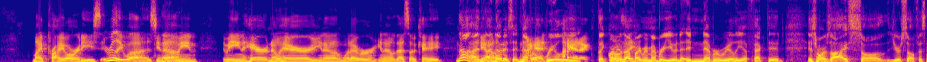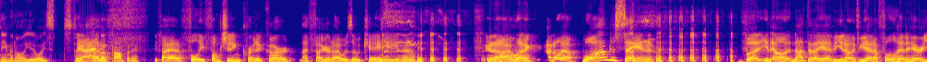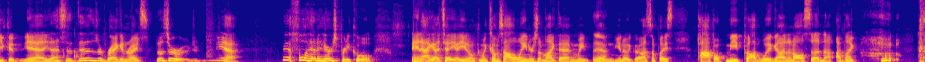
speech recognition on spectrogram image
my priorities. It really was. You know, Yeah. I mean, I mean, hair, no hair, you know, whatever. You know, that's okay. No, I, You I noticed it never had- really a- like growing up. was I remember you, and it, never really affected, as far as I saw, your self esteem and all. You always stayed Yeah, I pretty confident. If I had a fully functioning credit card, I figured I was okay. You know, you know, I'm like, I don't have. Well, I'm just saying. but you know, not that I have. You know, if you had a full head of hair, you could. Yeah, that's those are bragging rights. Those are yeah, yeah. Full head of hair is pretty cool. And I gotta tell you, you know, when it comes Halloween or something like that, and we, Yeah. and, you know, go out someplace, pop up me, pop a wig on, and all of a sudden I'm like,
